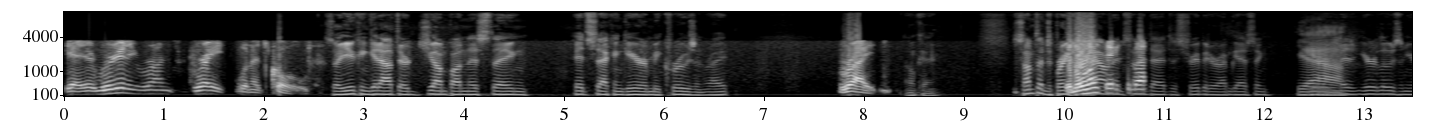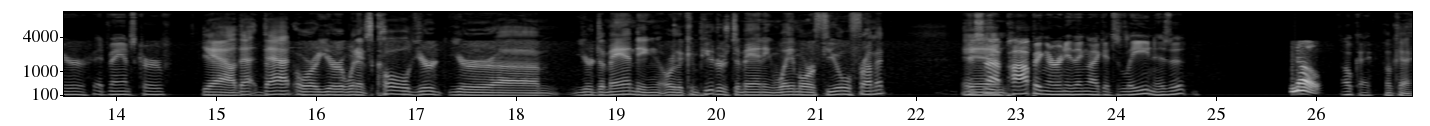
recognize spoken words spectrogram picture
Yeah, it really runs great when it's cold. So you can get out there, jump on this thing, hit second gear, and be cruising, right? Right. Okay. Something's breaking only down inside about- that distributor, I'm guessing. Yeah. You're, you're losing your advance curve. Yeah, that that or you're when it's cold, you're you're um, you're demanding or the computer's demanding way more fuel from it. It's not popping or anything like it's lean, is it? No. Okay. okay.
